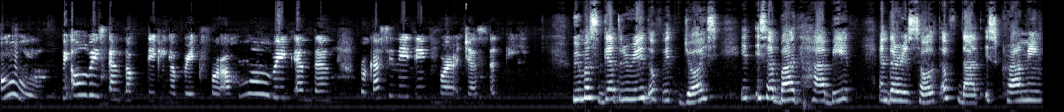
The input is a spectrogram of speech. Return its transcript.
Oh, we always end up taking a break for a whole week and then procrastinating for just a day. We must get rid of it, Joyce. It is a bad habit, and the result of that is cramming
